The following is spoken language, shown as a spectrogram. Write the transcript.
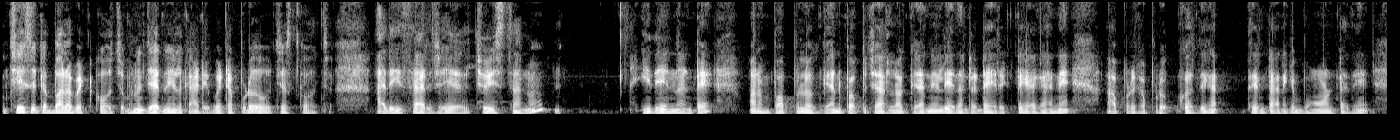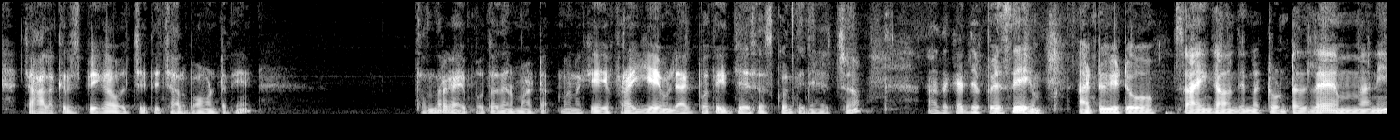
చేసి డబ్బాలో పెట్టుకోవచ్చు. మనం జర్నీలు కాటికి పెట్టేటప్పుడు చేసుకోవచ్చు. అది ఈసారి చే చూపిస్తాను ఇదేంటంటే మనం పప్పులోకి కానీ పప్పుచారులోకి కానీ లేదంటే డైరెక్ట్గా కానీ అప్పటికప్పుడు కొద్దిగా తినడానికి బాగుంటుంది చాలా క్రిస్పీగా వచ్చేది చాలా బాగుంటుంది తొందరగా అయిపోతుంది అనమాట మనకి ఫ్రై ఏమి లేకపోతే ఇది చేసేసుకొని తినేయచ్చు. అందుకని చెప్పేసి అటు ఇటు సాయంకాలం తిన్నట్టు ఉంటుందిలే అని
